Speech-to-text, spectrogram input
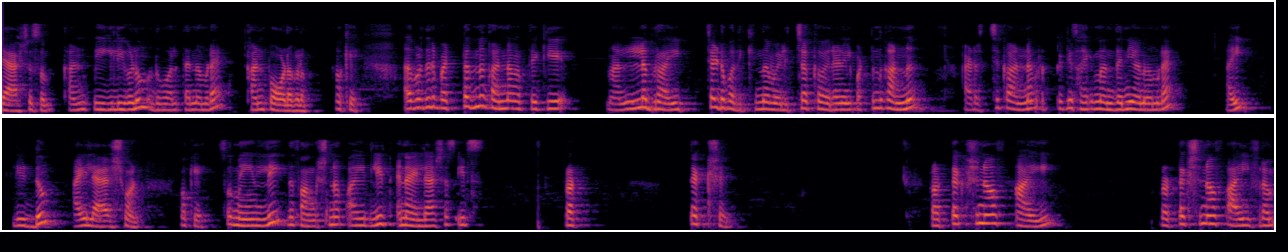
ലാഷസും കൺപീലികളും അതുപോലെ തന്നെ നമ്മുടെ കൺപോളകളും. ഓക്കെ അതുപോലെ തന്നെ പെട്ടെന്ന് കണ്ണകത്തേക്ക് നല്ല ബ്രൈറ്റ് ആയിട്ട് പതിക്കുന്ന വെളിച്ചമൊക്കെ വരികയാണെങ്കിൽ പെട്ടെന്ന് കണ്ണ് അടച്ച് കണ്ണ് പ്രൊട്ടക്റ്റ് സഹിക്കുന്ന എന്ത് തന്നെയാണ് നമ്മുടെ ഐ ലിഡും ഐ ലാഷുമാണ് okay so mainly the function of eyelid and eyelashes it's protection protection of eye protection of eye from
